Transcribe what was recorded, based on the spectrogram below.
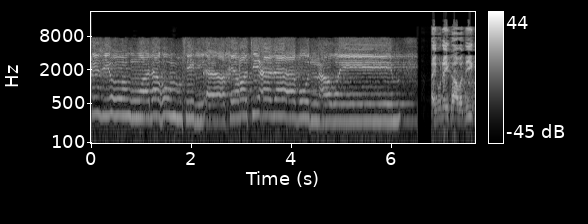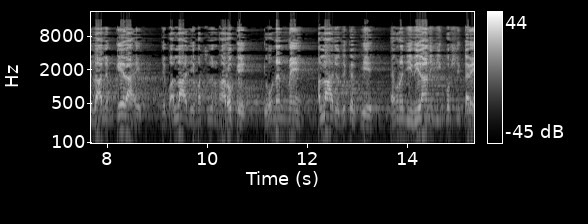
خزي ولهم في الآخرة عذاب عظيم ऐं उन खां वधीक ज़ालिम केरु आहे जेको अलाह जे मस्जिदुनि खां रोके जो उन्हनि में अलाह जो ज़िक्र थिए ऐं उन्हनि जी वीरानी जी कोशिशि करे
